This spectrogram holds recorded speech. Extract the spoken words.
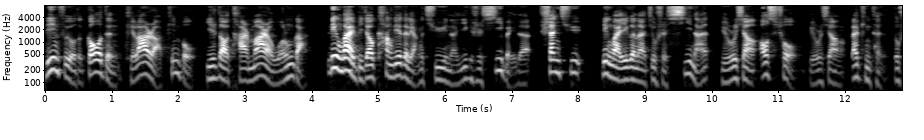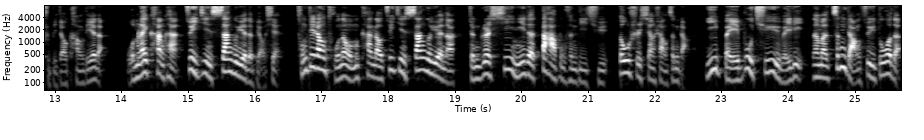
Linfield、Golden、Killara、p i m b l e 一直到 Tarmara、Wonga。另外比较抗跌的两个区域呢，一个是西北的山区，另外一个呢就是西南，比如像 Austral，比如像 Leppington 都是比较抗跌的。我们来看看最近三个月的表现。从这张图呢，我们看到最近三个月呢，整个悉尼的大部分地区都是向上增长的。以北部区域为例，那么增长最多的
